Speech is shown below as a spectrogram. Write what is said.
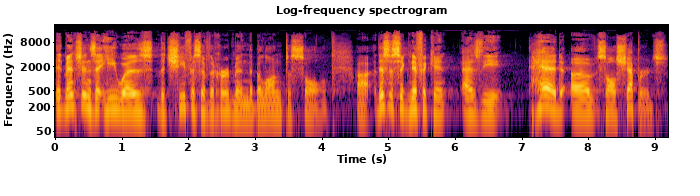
it mentions that he was the chiefest of the herdmen that belonged to Saul. Uh, this is significant as the head of Saul's shepherds,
